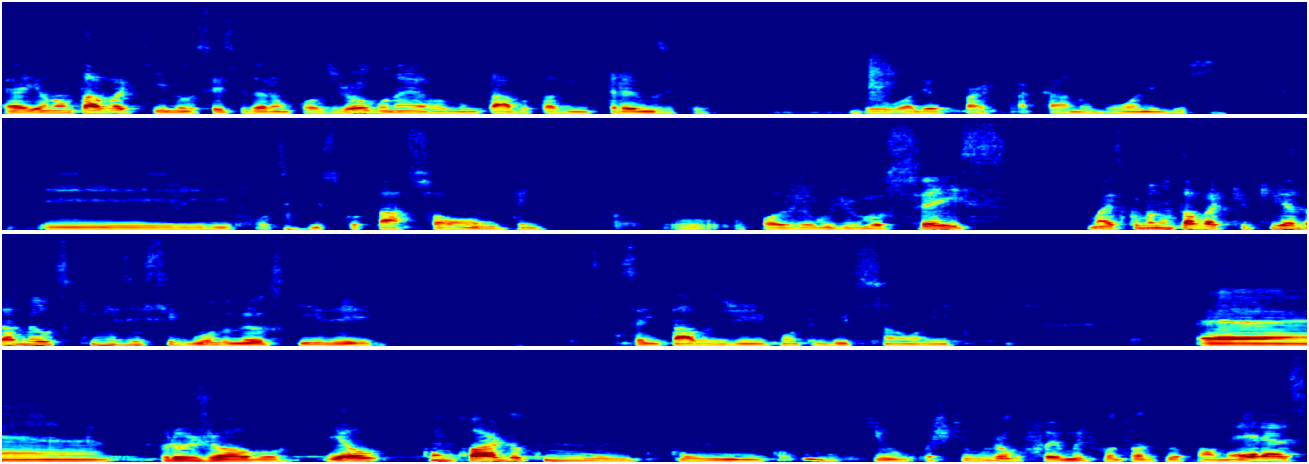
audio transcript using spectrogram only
É, eu não estava aqui, no, vocês fizeram pós-jogo, né? Eu não estava, estava em trânsito do Allianz Parque para cá no ônibus e, e, consegui escutar só ontem o, o pós-jogo de vocês. Mas como eu não estava aqui, eu queria dar meus 15 segundos, meus 15 centavos de contribuição aí é, para o jogo. Eu concordo com, com, com que o, acho que o jogo foi muito controlado pelo Palmeiras,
